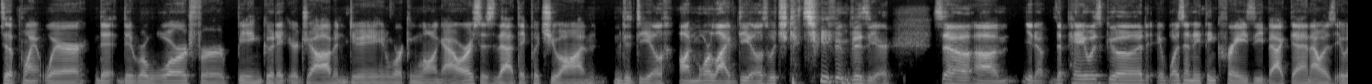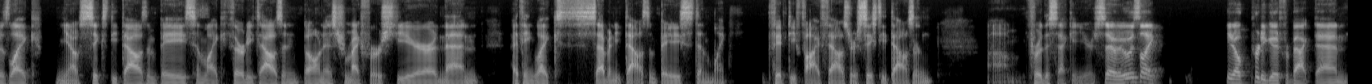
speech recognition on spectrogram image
to the point where the the reward for being good at your job and doing and working long hours is that they put you on the deal on more live deals, which gets you even busier. So um, you know, the pay was good. It wasn't anything crazy back then. I was it was like, you know, sixty thousand base and like thirty thousand bonus for my first year. And then I think like seventy thousand base and like fifty five thousand or sixty thousand um, for the second year. So it was like, you know, pretty good for back then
